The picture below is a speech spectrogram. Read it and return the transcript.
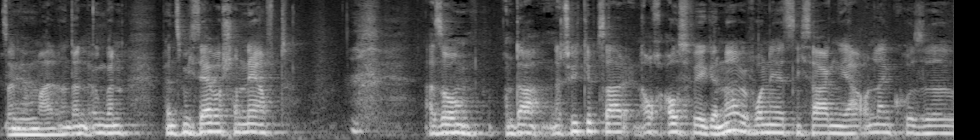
sagen wir Ja. mal, und dann irgendwann, wenn es mich selber schon nervt. Also, und da, natürlich gibt es da auch Auswege, ne? Wir wollen ja jetzt nicht sagen, ja, Online-Kurse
